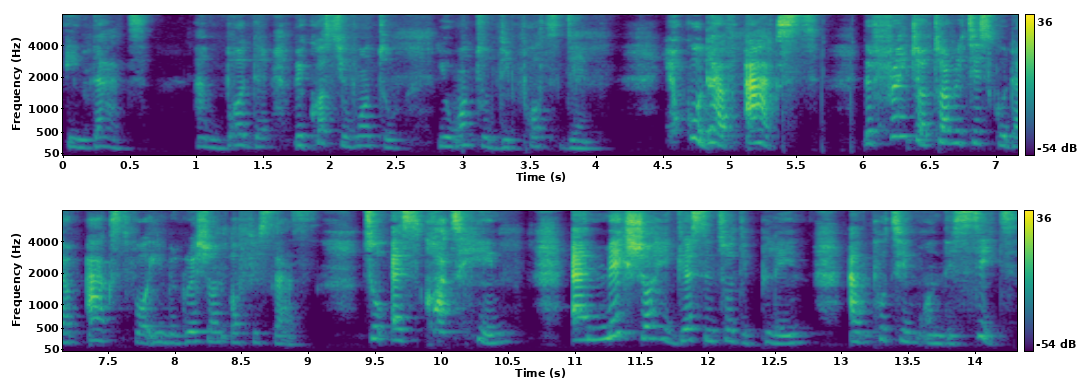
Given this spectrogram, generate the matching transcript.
in that and board them because you want to, you want to deport them. You could have asked, the French authorities could have asked for immigration officers to escort him and make sure he gets into the plane and put him on the seat.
